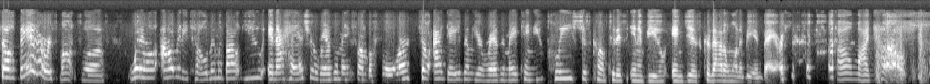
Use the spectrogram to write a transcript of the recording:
So then her response was, well, I already told them about you, and I had your resume from before, so I gave them your resume. Can you please just come to this interview and just because I don't want to be embarrassed. oh my gosh. so,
